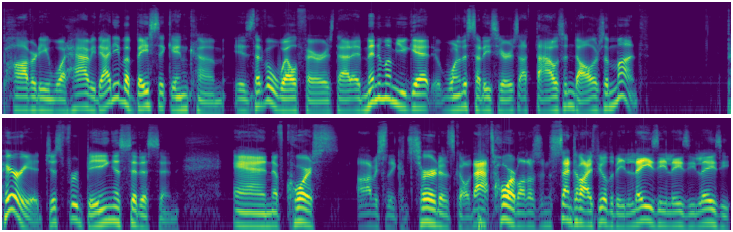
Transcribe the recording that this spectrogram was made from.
poverty and what have you, the idea of a basic income instead of a welfare is that at minimum you get, one of the studies here is $1,000 a month, period, just for being a citizen. And of course, obviously conservatives go, that's horrible. It incentivize people to be lazy, lazy, lazy.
